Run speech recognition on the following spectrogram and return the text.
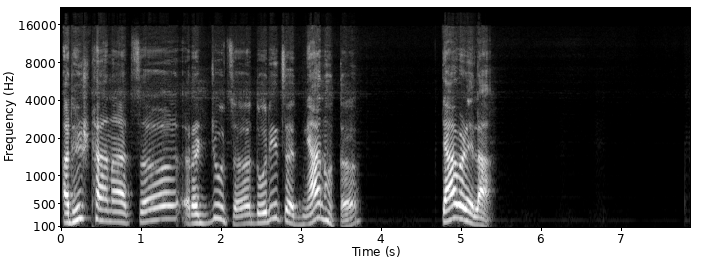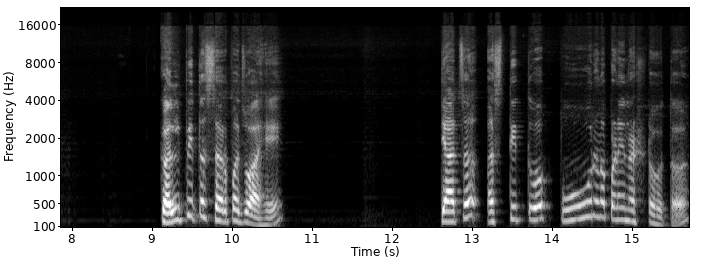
अधिष्ठानाचं रज्जूचं दोरीचं ज्ञान होतं त्यावेळेला कल्पित सर्प जो आहे त्याचं अस्तित्व पूर्णपणे नष्ट होतं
